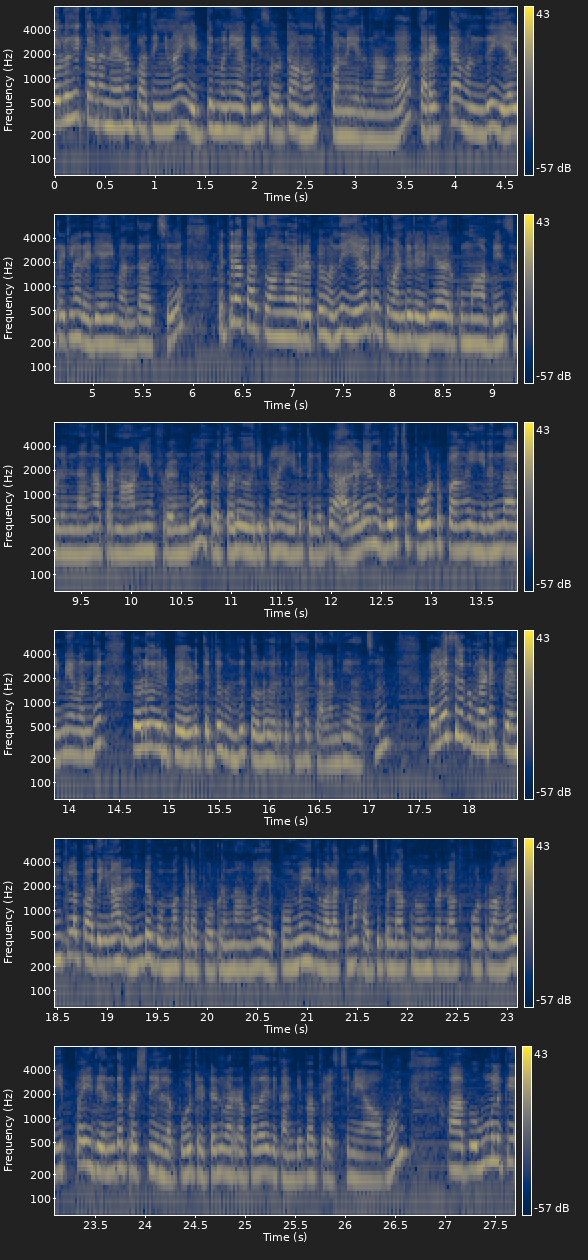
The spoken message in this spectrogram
தொழுகைக்கான நேரம் பார்த்தீங்கன்னா எட்டு மணி அப்படின்னு சொல்லிட்டு அனௌன்ஸ் பண்ணியிருந்தாங்க. கரெக்டாக வந்து ஏழரைக்கெலாம் ரெடியாகி வந்தாச்சு. பித்ரா காசு வாங்க வர்றப்ப வந்து ஏழரைக்கு வண்டி ரெடியாக இருக்குமா அப்படின்னு சொல்லியிருந்தாங்க. அப்புறம் நானும் என் ஃப்ரெண்டும் அப்புறம் தொழு விரிப்புலாம் எடுத்துக்கிட்டு ஆல்ரெடி அங்கே விரித்து போட்டிருப்பாங்க. இருந்தாலுமே வந்து தொழு விரிப்பை எடுத்துகிட்டு வந்து தொழுகிறதுக்காக கிளம்பியாச்சு. பள்ளியாசலுக்கு முன்னாடி ஃப்ரண்ட்டில் பார்த்தீங்கன்னா ரெண்டு பொம்மை கடை போட்டிருந்தாங்க. எப்போவுமே இது வழக்கமாக ஹஜ் பண்ணாக்கு நோம்பு பண்ணாக்கு போட்டுருவாங்க. இப்போ இது எந்த பிரச்சனையும் இல்லை. போய் ரிட்டர்ன் வர்றப்ப தான் இது கண்டிப்பாக பிரச்சனையாகும். இப்போ உங்களுக்கு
